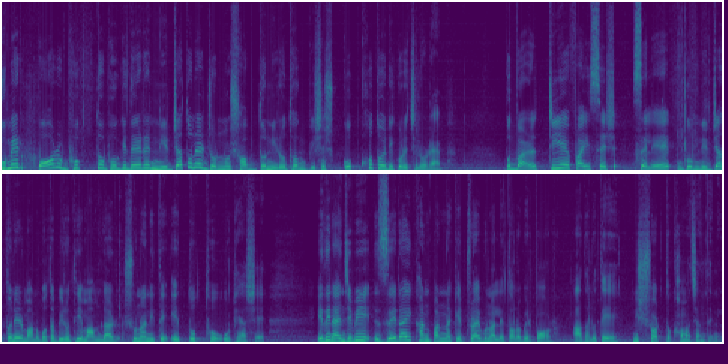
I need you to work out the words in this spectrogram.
গুমের পর ভুক্তভোগীদের নির্যাতনের জন্য শব্দ নিরোধক বিশেষ কক্ষ তৈরি করেছিল র্যাব। বুধবার টিএফআই সেলে গুম নির্যাতনের মানবতা বিরোধী মামলার শুনানিতে এ তথ্য উঠে আসে। এদিন আইনজীবী জেরাই খান পান্নাকে ট্রাইব্যুনালে তলবের পর আদালতে নিঃশর্ত ক্ষমা চান তিনি।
